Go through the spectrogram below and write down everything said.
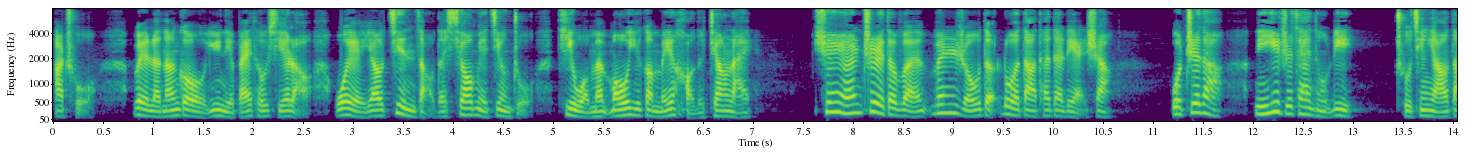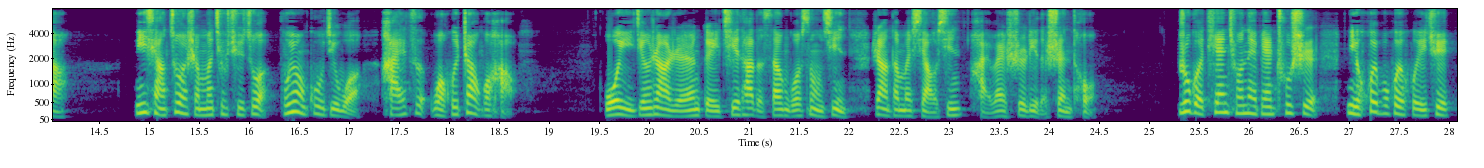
阿楚，为了能够与你白头偕老，我也要尽早的消灭靖主，替我们谋一个美好的将来。轩辕志的吻温柔的落到他的脸上。我知道。你一直在努力，楚清瑶道：“你想做什么就去做，不用顾忌我。孩子我会照顾好。我已经让人给其他的三国送信，让他们小心海外势力的渗透。如果天穹那边出事，你会不会回去？”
